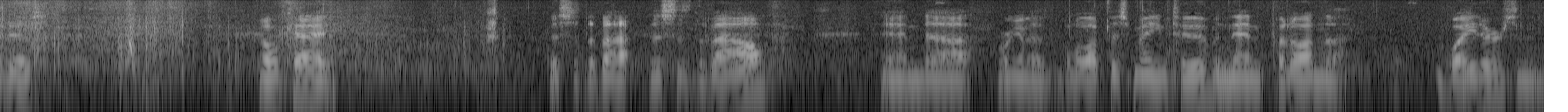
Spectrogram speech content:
It is. Okay. This is the this is the valve, and uh, we're going to blow up this main tube and then put on the waders and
